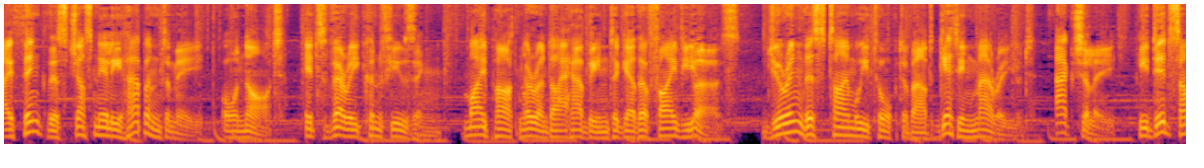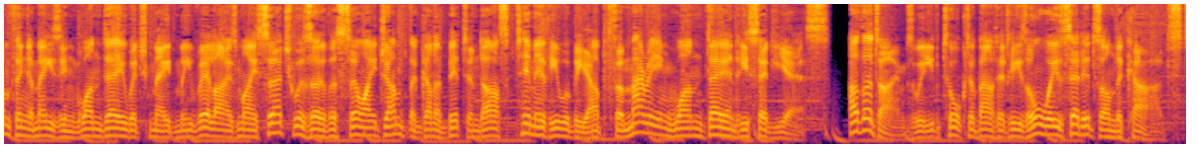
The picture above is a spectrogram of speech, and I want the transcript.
I think this just nearly happened to me, or not. It's very confusing. My partner and I have been together 5 years. During this time we talked about getting married. Actually, he did something amazing one day which made me realize my search was over so I jumped the gun a bit and asked him if he would be up for marrying one day and he said yes. Other times we've talked about it he's always said it's on the cards.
